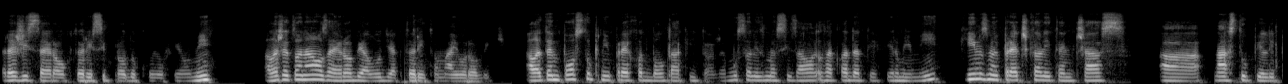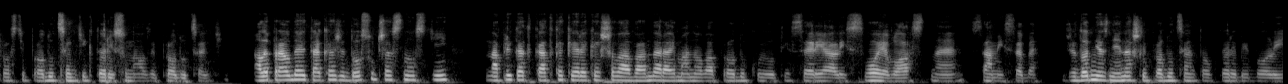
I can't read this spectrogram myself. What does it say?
režisérov, ktorí si produkujú filmy, ale že to naozaj robia ľudia, ktorí to majú robiť. Ale ten postupný prechod bol takýto, že museli sme si zakladať tie firmy my, kým sme prečkali ten čas a nastúpili proste producenti, ktorí sú naozaj producenti. Ale pravda je taká, že do súčasnosti napríklad Katka Kerekešová a Vanda Rajmanová produkujú tie seriály svoje vlastné sami sebe. Že dodnes nenašli producentov, ktorí by boli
